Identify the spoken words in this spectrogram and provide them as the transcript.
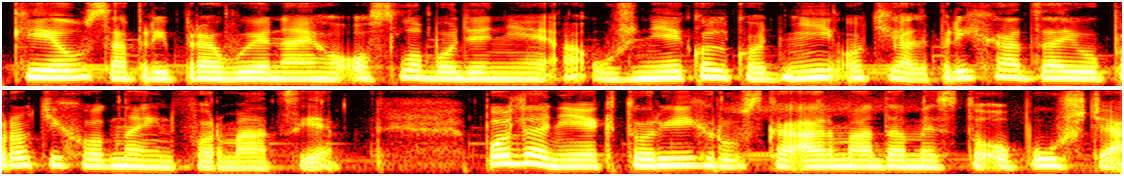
Kiev sa pripravuje na jeho oslobodenie a už niekoľko dní odtiaľ prichádzajú protichodné informácie. Podľa niektorých ruská armáda mesto opúšťa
